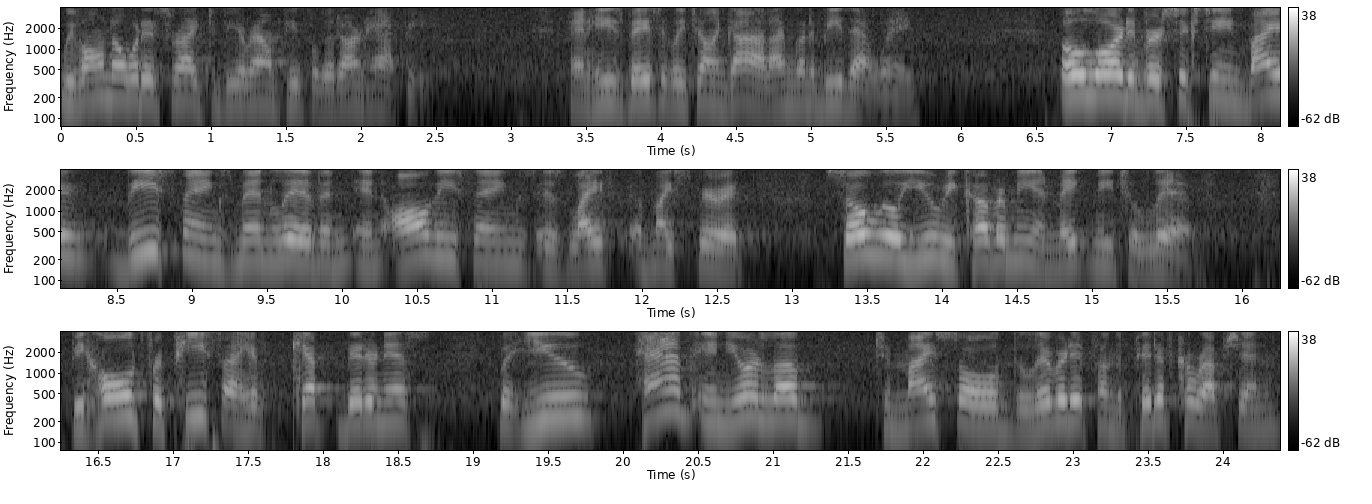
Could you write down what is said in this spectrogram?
We've all know what it's like to be around people that aren't happy. And he's basically telling God, I'm going to be that way. O Lord, in verse 16, by these things men live, and in all these things is life of my spirit. So will you recover me and make me to live. Behold, for peace I have kept bitterness, but you have in your love to my soul delivered it from the pit of corruption.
